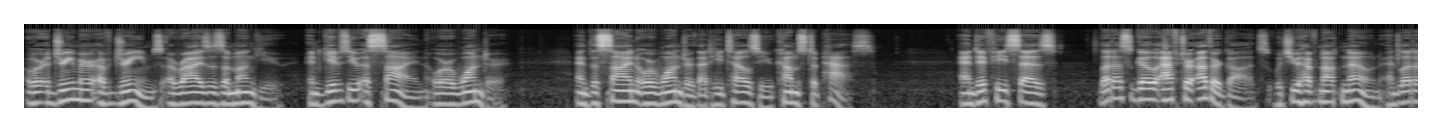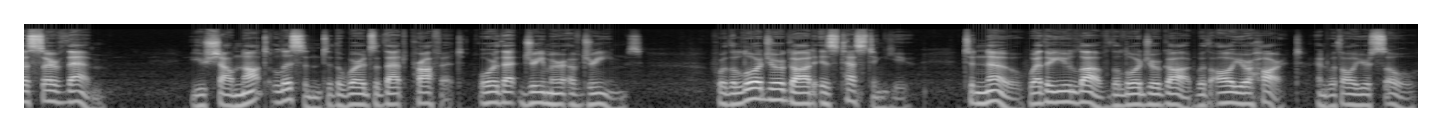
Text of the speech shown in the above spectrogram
or a dreamer of dreams arises among you, and gives you a sign or a wonder, and the sign or wonder that he tells you comes to pass, and if he says, Let us go after other gods, which you have not known, and let us serve them, you shall not listen to the words of that prophet or that dreamer of dreams. For the Lord your God is testing you, to know whether you love the Lord your God with all your heart and with all your soul.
